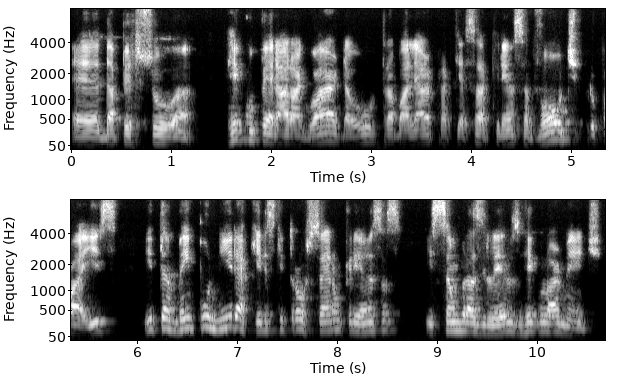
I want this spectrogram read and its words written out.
é, da pessoa recuperar a guarda ou trabalhar para que essa criança volte para o país e também punir aqueles que trouxeram crianças e são brasileiros regularmente.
